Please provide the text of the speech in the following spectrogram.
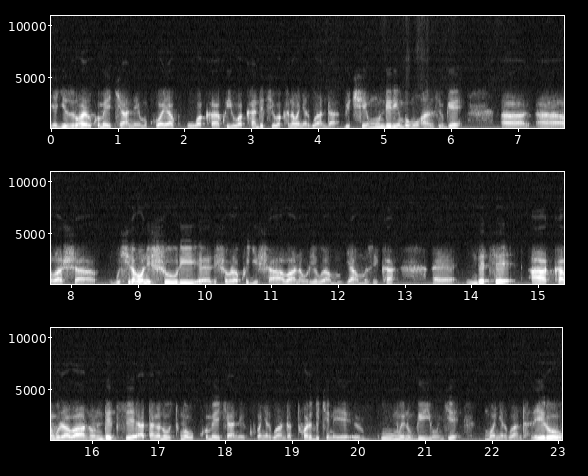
yagize uruhare rukomeye cyane mu kuba yakubaka kwiyubaka ndetse yubaka n'abanyarwanda biciye mu ndirimbo mu buhanzi bwe abasha gushyiraho n'ishuri rishobora kwigisha abana uburyo bwa muzika ndetse akangurira abantu ndetse atanga n'ubutumwa bukomeye cyane ku banyarwanda twari dukeneye bw'ubumwe n'ubwiyunge mu banyarwanda. Rero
